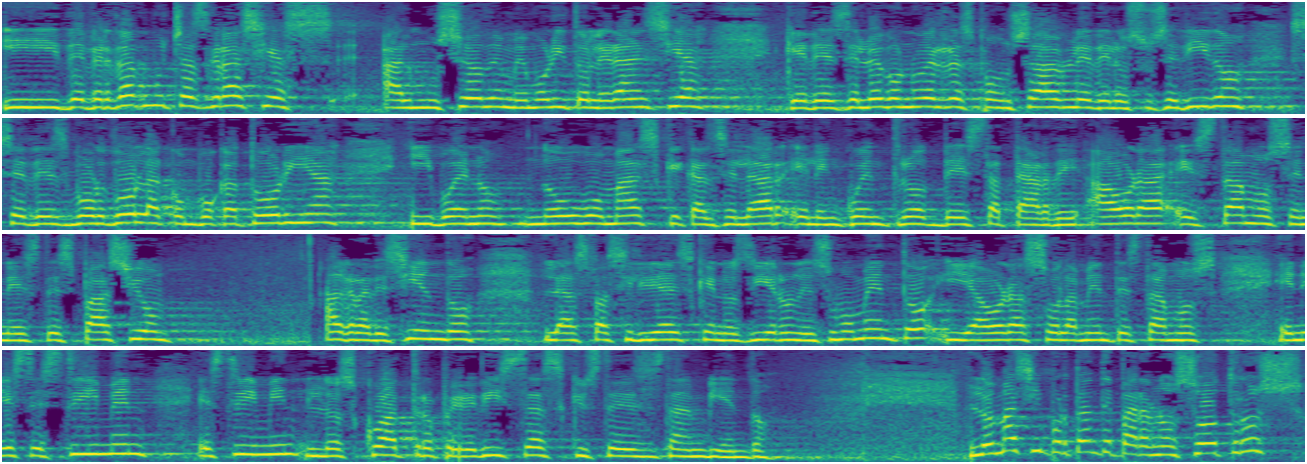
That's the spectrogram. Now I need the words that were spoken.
y de verdad muchas gracias al Museo de Memoria y Tolerancia que desde luego no es responsable de lo sucedido, se desbordó la convocatoria y bueno, no hubo más que cancelar el encuentro de esta tarde. Ahora estamos en este espacio agradeciendo las facilidades que nos dieron en su momento y ahora solamente estamos en este streaming, streaming los cuatro periodistas que ustedes están viendo. Lo más importante para nosotros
